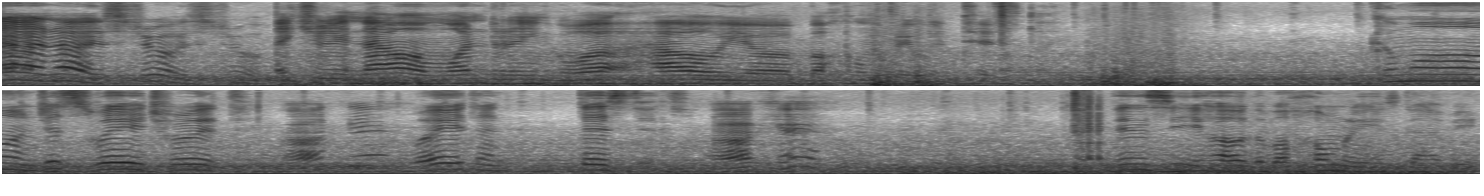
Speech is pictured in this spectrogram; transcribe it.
no, no, it's true, it's true. Actually, now I'm wondering what, how your bakhumri will taste like. Come on, just wait for it. Okay, Wait and test it. okay. Then see how the bakhumri is gonna be.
